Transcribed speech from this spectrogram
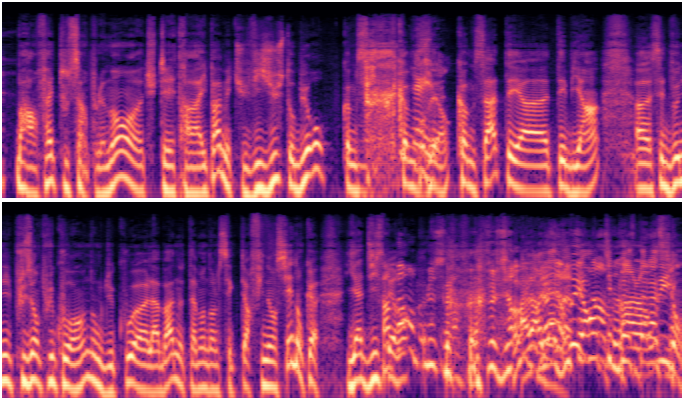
Bah, en fait, tout simplement, euh, tu télétravailles pas, mais tu vis juste au bureau. Comme ça, comme ça, comme ça t'es euh, t'es bien. Euh, c'est devenu de plus en plus courant, donc du coup, euh, là-bas, notamment dans le secteur financier. Donc, euh, il y a Sympa différents... en plus. Alors, il y a Ah oui, différents types d'installations.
